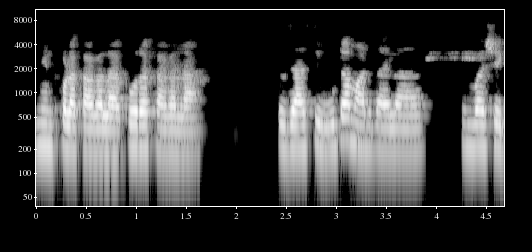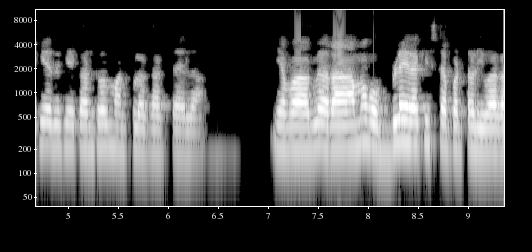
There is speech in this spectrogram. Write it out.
ನಿಂತ್ಕೊಳಕ್ಕಾಗಲ್ಲ, ಕೂರಕ್ಕಾಗಲ್ಲ. ಸೊ ಜಾಸ್ತಿ ಊಟ ಮಾಡ್ತಾ ಇಲ್ಲ. ತುಂಬಾ ಶೆಕೆ ಅದಕ್ಕೆ ಕಂಟ್ರೋಲ್ ಮಾಡ್ಕೊಳಕ್ ಆಗ್ತಾ ಇಲ್ಲ. ಯಾವಾಗ್ಲೂ ಆರಾಮಾಗಿ ಒಬ್ಳೆ ಇರಕ್ ಇಷ್ಟಪಡ್ತಾಳೆ ಇವಾಗ.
